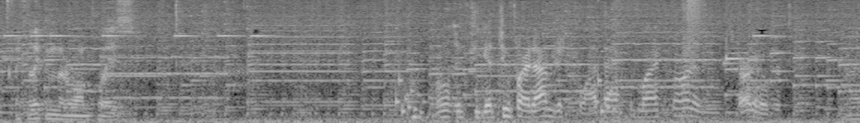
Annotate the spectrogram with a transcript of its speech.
I feel like I'm in the wrong place. Well, if you get too far down, just fly back to Blackthorn and start over. I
